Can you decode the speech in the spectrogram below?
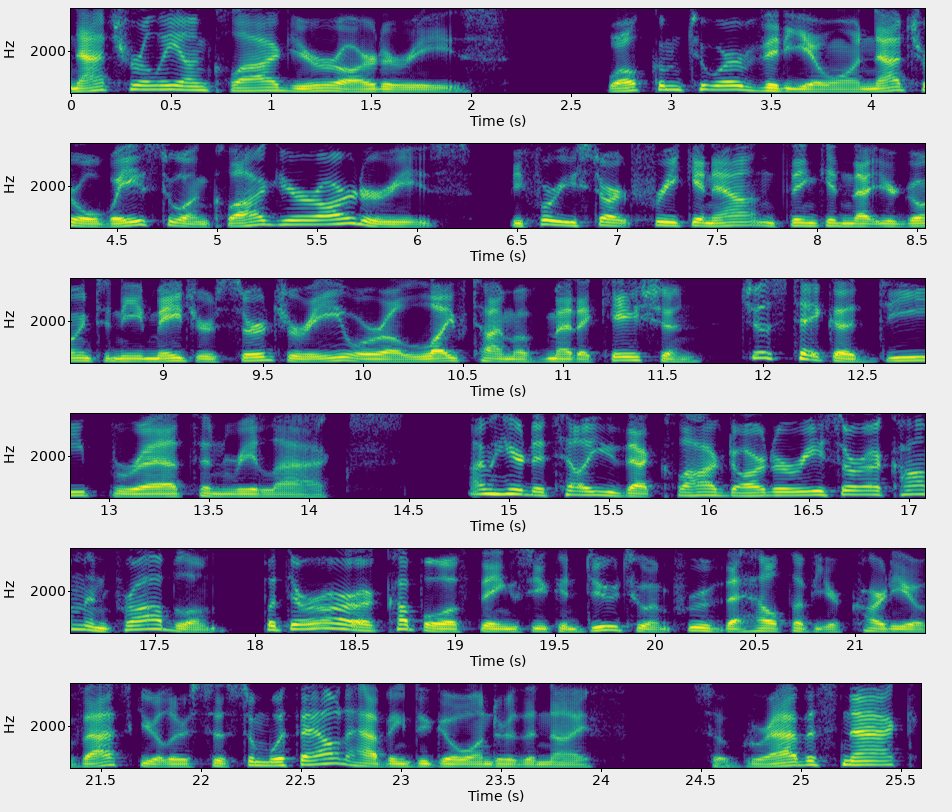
Naturally unclog your arteries. Welcome to our video on natural ways to unclog your arteries. Before you start freaking out and thinking that you're going to need major surgery or a lifetime of medication, just take a deep breath and relax. I'm here to tell you that clogged arteries are a common problem, but there are a couple of things you can do to improve the health of your cardiovascular system without having to go under the knife. So grab a snack,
